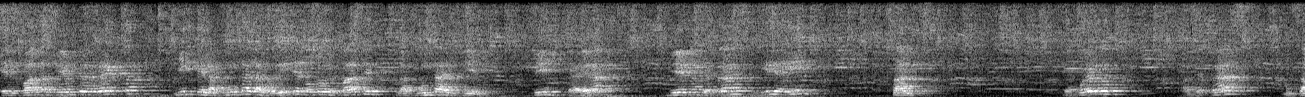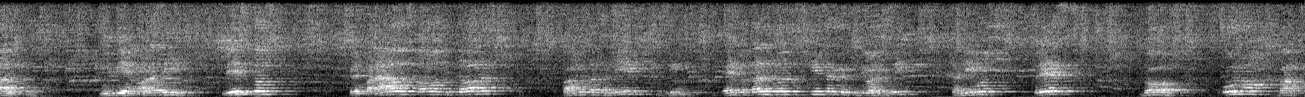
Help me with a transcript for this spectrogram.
espalda siempre recta y que la punta de la rodilla no sobrepase la punta del pie. ¿Sí? Cadera bien hacia atrás y de ahí salto. ¿De acuerdo? Hacia atrás y salto. Muy bien, ahora sí, listos, preparados todos y todas. Vamos a salir. En total entonces 15 repeticiones, ¿sí? Salimos 3, 2, 1, vamos.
